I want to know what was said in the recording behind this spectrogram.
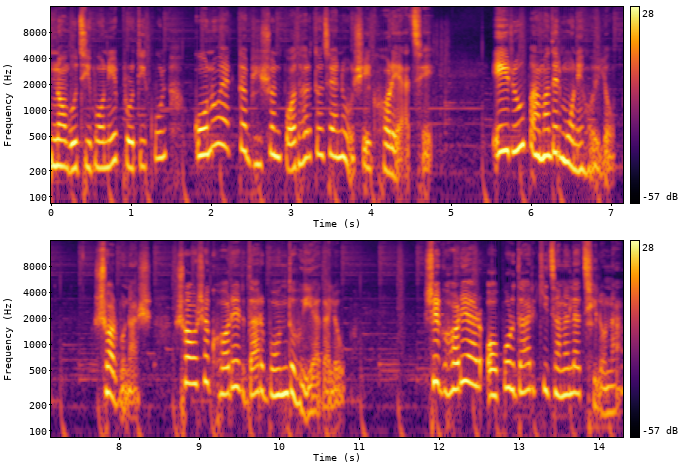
নবজীবনের প্রতিকূল কোনো একটা ভীষণ পদার্থ যেন সে ঘরে আছে। এই রূপ আমাদের মনে হইল। সর্বনাশ, সহসা ঘরের দ্বার বন্ধ হইয়া গেল। সে ঘরে আর অপর দ্বার কি জানালা ছিল না।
